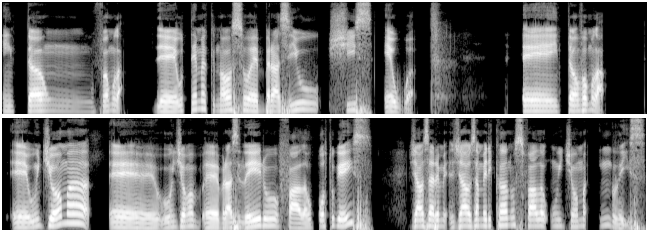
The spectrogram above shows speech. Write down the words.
Então, vamos lá. É, o tema nosso é Brasil X EUA. É, então, vamos lá. O idioma, o idioma brasileiro fala o português. Já os, já os americanos falam um idioma inglês.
